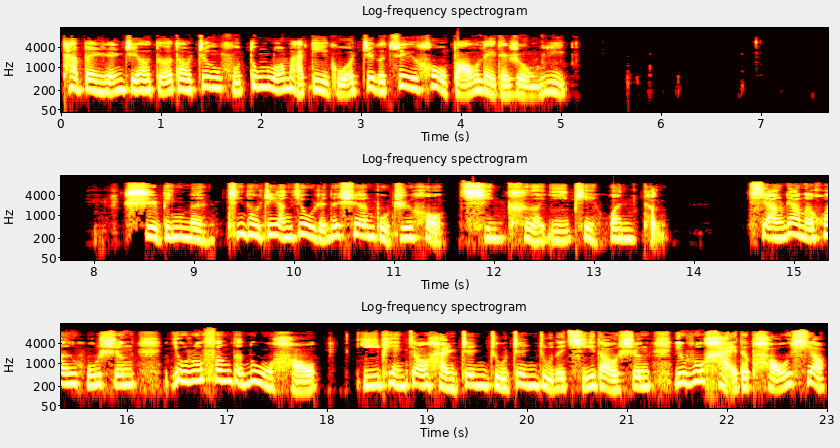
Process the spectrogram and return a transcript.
他本人只要得到征服东罗马帝国这个最后堡垒的荣誉。士兵们听到这样诱人的宣布之后，顷刻一片欢腾，响亮的欢呼声犹如风的怒嚎，一片叫喊真主真主的祈祷声犹如海的咆哮，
